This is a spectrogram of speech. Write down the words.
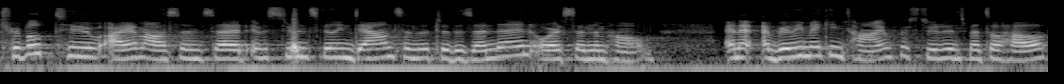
Triple Two, I am awesome said if student's feeling down, send them to the Zen Den or send them home. And really making time for students' mental health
